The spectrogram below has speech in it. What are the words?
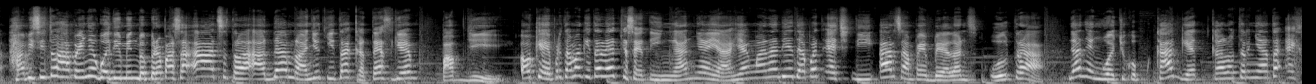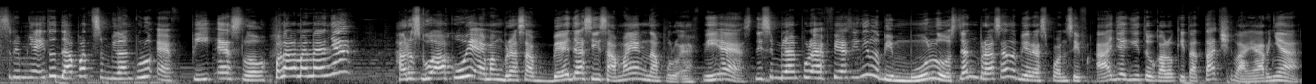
derajat. Habis itu HP-nya gue diemin beberapa saat. Setelah ada, lanjut kita ke tes game PUBG. Oke, pertama kita lihat ke settingannya ya, yang mana dia dapat HDR sampai balance ultra. Dan yang gue cukup kaget kalau ternyata ekstrimnya itu dapat 90 FPS loh. Pengalaman mainnya harus gue akui emang berasa beda sih sama yang 60 fps. Di 90 fps ini lebih mulus dan berasa lebih responsif aja gitu kalau kita touch layarnya.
